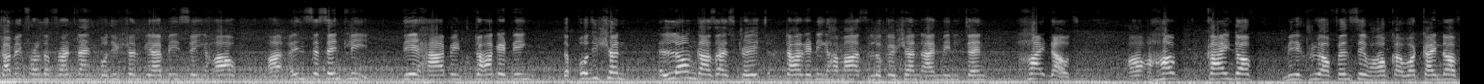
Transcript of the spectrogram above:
coming from the front line position. We have been seeing how uh, incessantly they have been targeting the position along Gaza Stretch, targeting Hamas location and militant hideouts. Uh, how kind of military offensive, how what kind of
